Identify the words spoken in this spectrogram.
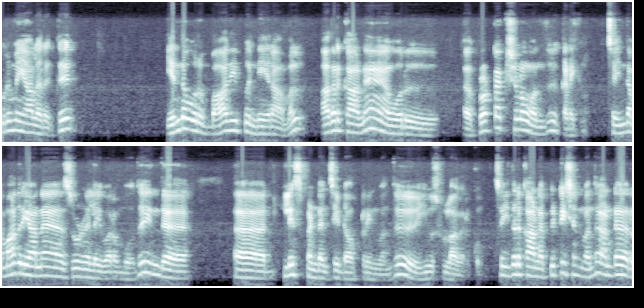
உரிமையாளருக்கு எந்த ஒரு பாதிப்பு நேராமல் அதற்கான ஒரு ப்ரொட்டக்ஷனும் வந்து கிடைக்கணும். ஸோ இந்த மாதிரியான சூழ்நிலை வரும்போது இந்த லிஸ்பெண்டன்சி டாக்டரின் வந்து யூஸ்ஃபுல்லாக இருக்கும். ஸோ இதற்கான பிட்டிஷன் வந்து அண்டர்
